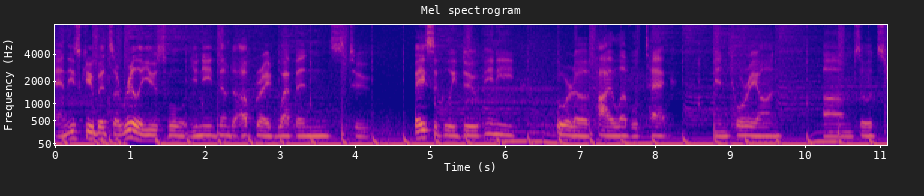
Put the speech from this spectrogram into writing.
and these Cubits are really useful. You need them to upgrade weapons to basically do any sort of high level tech in Taurion. Um, so it's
